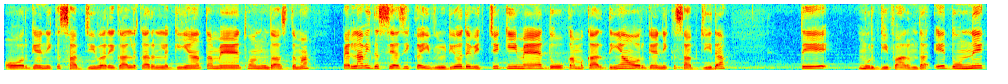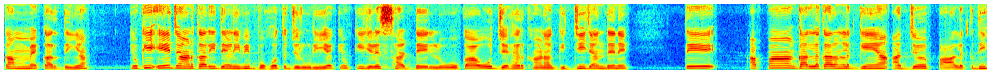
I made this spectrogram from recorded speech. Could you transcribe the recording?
ਆਰਗੈਨਿਕ ਸਬਜ਼ੀ ਬਾਰੇ ਗੱਲ ਕਰਨ ਲੱਗੀ ਆ, ਤਾਂ ਮੈਂ ਤੁਹਾਨੂੰ ਦੱਸ ਦਵਾਂ। ਪਹਿਲਾਂ ਵੀ ਦੱਸਿਆ ਸੀ ਕਈ ਵੀਡੀਓ ਦੇ ਵਿੱਚ ਕਿ ਮੈਂ ਦੋ ਕੰਮ ਕਰਦੀ ਆ ਆਰਗੈਨਿਕ ਸਬਜ਼ੀ ਦਾ ਤੇ ਮੁਰਗੀ ਫਾਰਮ ਦਾ। ਇਹ ਦੋਨੇ ਕੰਮ ਮੈਂ ਕਰਦੀ ਆ। ਕਿਉਂਕਿ ਇਹ ਜਾਣਕਾਰੀ ਦੇਣੀ ਵੀ ਬਹੁਤ ਜ਼ਰੂਰੀ ਆ, ਕਿਉਂਕਿ ਜਿਹੜੇ ਸਾਡੇ ਲੋਕ ਆ, ਉਹ ਜ਼ਹਿਰ ਖਾਣਾ ਗਿੱਜੀ ਜਾਂਦੇ ਨੇ। ਤੇ ਆਪਾਂ ਗੱਲ ਕਰਨ ਲੱਗੇ ਆ ਅੱਜ ਪਾਲਕ ਦੀ,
